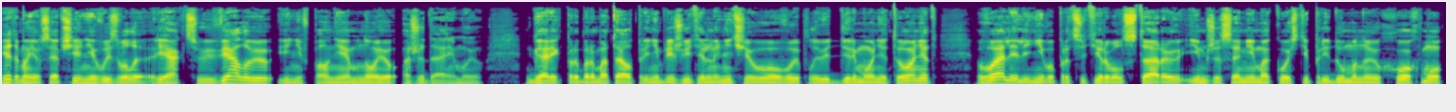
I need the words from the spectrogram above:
Это мое сообщение вызвало реакцию вялую и не вполне мною ожидаемую. Гарик пробормотал пренебрежительно «ничего, выплывет, дерьмо не тонет». Валя лениво процитировал старую, им же самим о Косте придуманную хохму.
